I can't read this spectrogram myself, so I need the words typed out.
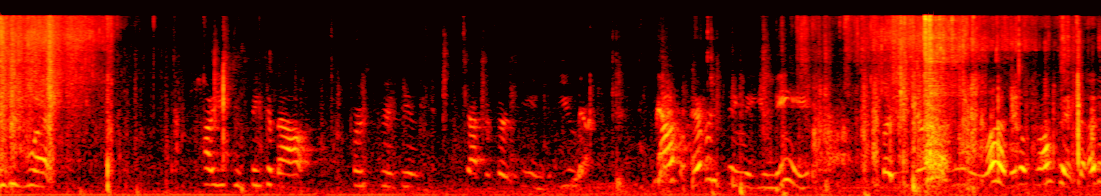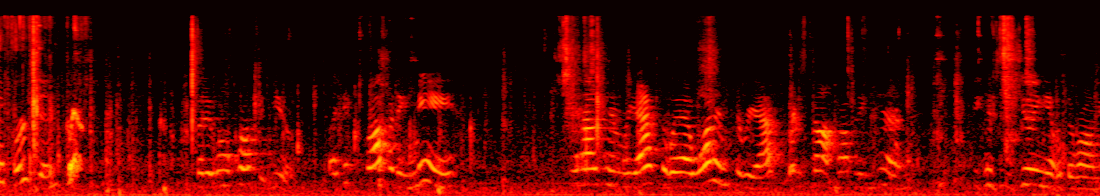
This is what how you can think about 1 Corinthians chapter 13. If you have everything that you need, but you don't really love, it'll profit the other person but it won't profit you. Like it's profiting me to have him react the way I want him to react, but it's not profiting him because he's doing it with the wrong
